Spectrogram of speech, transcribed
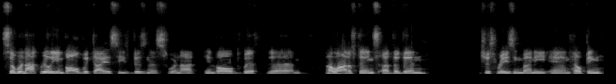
so we're not really involved with diocese business. We're not involved with um, a lot of things other than just raising money and helping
